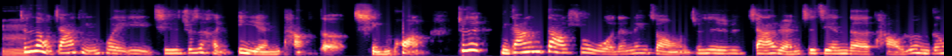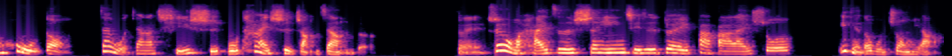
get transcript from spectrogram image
嗯，就是那种家庭会议，其实就是很一言堂的情况。就是你刚刚告诉我的那种，就是家人之间的讨论跟互动，在我家其实不太是长这样的。对，所以我们孩子的声音其实对爸爸来说一点都不重要。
